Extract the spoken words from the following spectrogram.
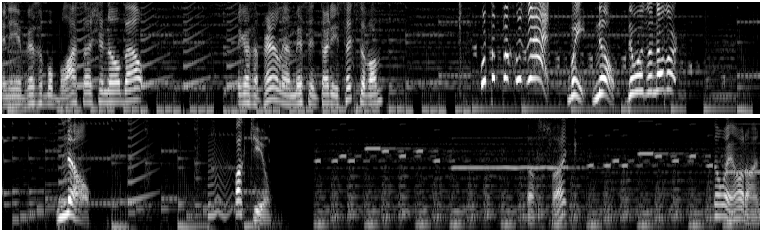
Any invisible blocks I should know about? Because apparently I'm missing 36 of them. What the fuck was that? Wait, no, there was another... No. Fuck you. The fuck? No, way. hold on.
